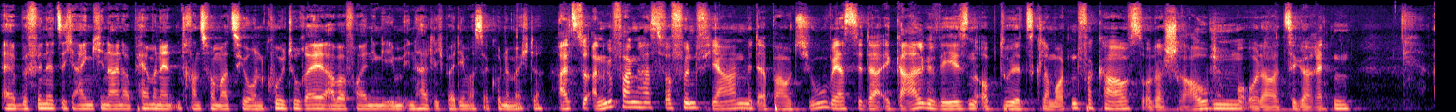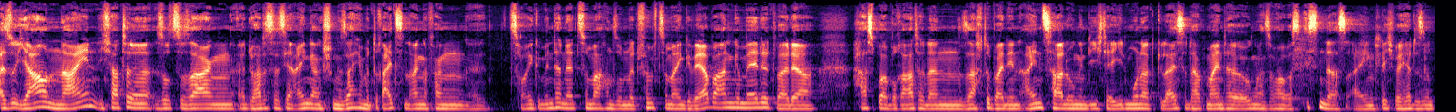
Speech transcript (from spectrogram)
äh, befindet sich eigentlich in einer permanenten Transformation, kulturell, aber vor allen Dingen eben inhaltlich bei dem, was der Kunde möchte. Als du angefangen hast vor fünf Jahren mit About You, wärst dir da egal gewesen, gewesen, ob du jetzt Klamotten verkaufst oder Schrauben oder Zigaretten? Also ja und nein. Ich hatte sozusagen, äh, du hattest das ja eingangs schon gesagt, ich habe mit 13 angefangen, äh, Zeug im Internet zu machen, so mit 15 mein Gewerbe angemeldet, weil der Haspa-Berater dann sagte, bei den Einzahlungen, die ich da jeden Monat geleistet habe, meinte er irgendwann, sag mal, was ist denn das eigentlich? Weil ich hatte so ein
